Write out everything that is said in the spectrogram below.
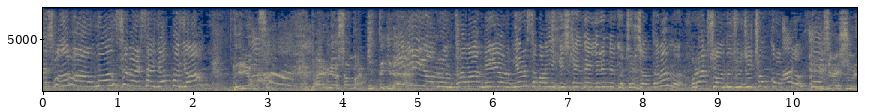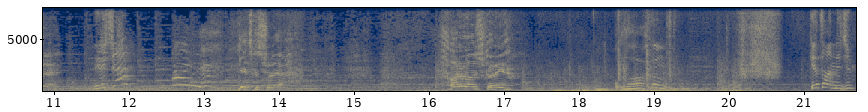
Saçmalama Allah'ını seversen yapma ya. Veriyor musun? Vermiyorsan bak gitti gider ha. Veriyorum tamam veriyorum. Yarın sabah ilk iş kendi ellerimle götüreceğim tamam mı? Bırak şu anda çocuğu çok korktu. Vereceksin Şule. Vereceğim. Geç kız şuraya. Ara lan şu karıyı. Allah'ım. Yat anneciğim.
